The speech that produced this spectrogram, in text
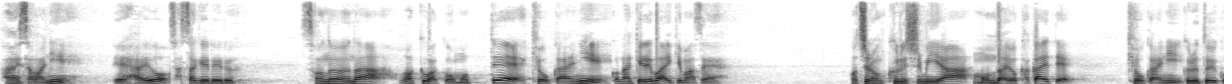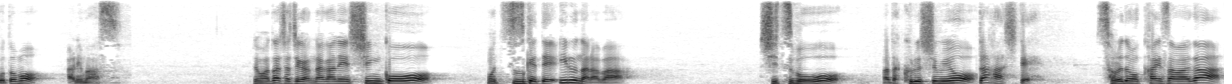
神様に礼拝を捧げれる。そのようなワクワクを持って教会に来なければいけません。もちろん苦しみや問題を抱えて教会に来るということもあります。でも私たちが長年信仰を持ち続けているならば、失望を、また苦しみを打破して、それでも神様が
